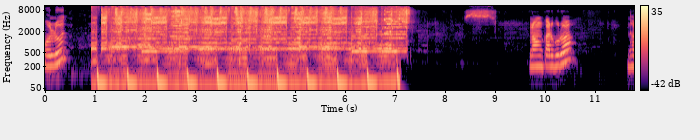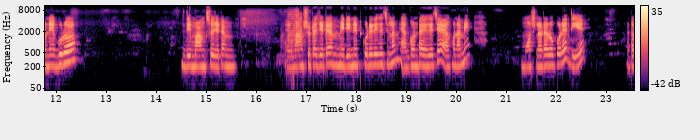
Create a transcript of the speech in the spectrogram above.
হলুদ, লঙ্কার গুঁড়ো, ধনে গুঁড়ো, দিয়ে মাংস যেটা, মাংসটা যেটা মেরিনেট করে রেখেছিলাম, এক ঘণ্টা হয়ে গেছে, এখন আমি মশলাটার ওপরে দিয়ে এটা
